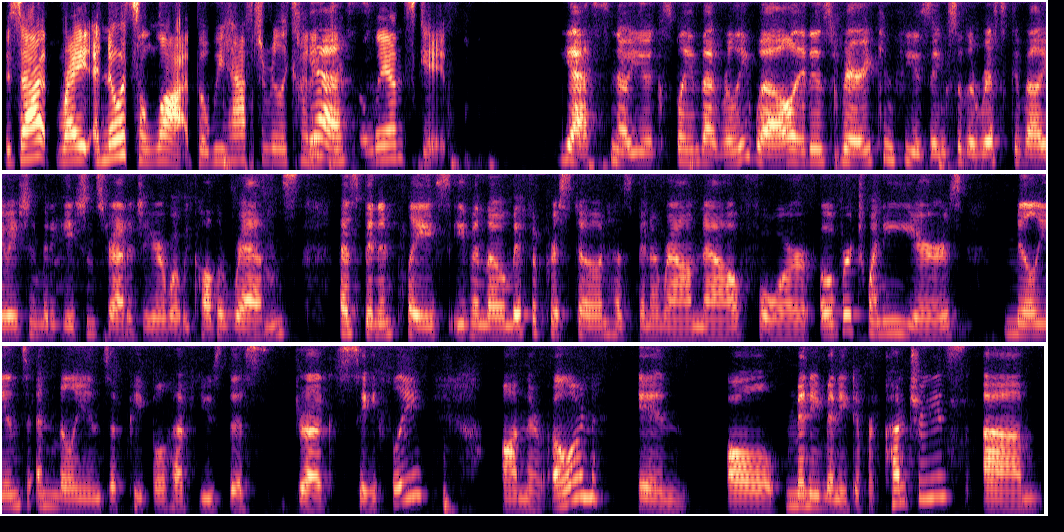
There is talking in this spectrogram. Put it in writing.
Is that right? I know it's a lot, but we have to really kind of yes. the landscape. Yes, no, you explained that really well. It is very confusing. So the risk evaluation mitigation strategy, or what we call the REMS, has been in place even though mifepristone has been around now for over 20 years millions and millions of people have used this drug safely on their own in all many many different countries. Um,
